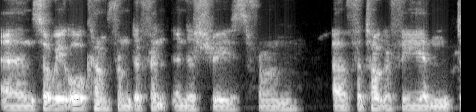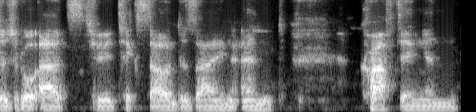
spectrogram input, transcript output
And so we all come from different industries, from uh, photography and digital arts to textile and design and crafting and,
